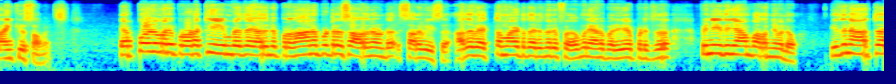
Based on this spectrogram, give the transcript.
താങ്ക് യു സോ മച്ച് എപ്പോഴും ഒരു പ്രൊഡക്റ്റ് ചെയ്യുമ്പോഴത്തേക്ക് അതിന്റെ പ്രധാനപ്പെട്ട ഒരു സാധനമുണ്ട് സർവീസ് അത് വ്യക്തമായിട്ട് തരുന്ന ഒരു ഫേമിനെയാണ് പരിചയപ്പെടുത്തിയത്. പിന്നെ ഇത് ഞാൻ പറഞ്ഞുവല്ലോ. ഇതിനകത്ത്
